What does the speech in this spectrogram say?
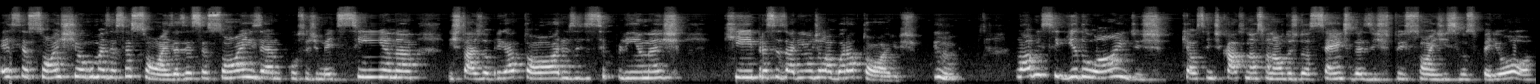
exceções tinham algumas exceções. As exceções eram cursos de medicina, estágios obrigatórios e disciplinas que precisariam de laboratórios. Logo em seguida, o ANDES, que é o Sindicato Nacional dos Docentes das Instituições de Ensino Superior,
